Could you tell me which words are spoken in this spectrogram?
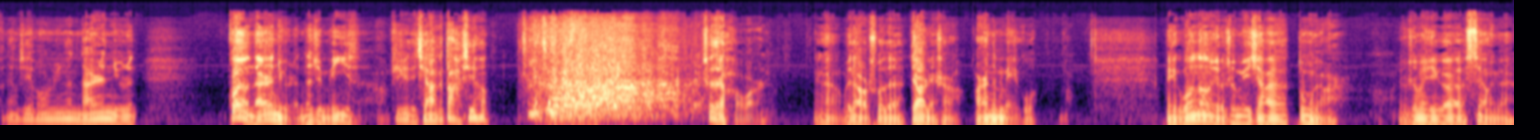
可能有些朋友说，应该男人、女人，光有男人、女人呢，这没意思啊，必须得加个大象，这才好玩呢。你看，魏大伙说的第二件事啊，发生在美国。美国呢有这么一家动物园，有这么一个饲养员，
